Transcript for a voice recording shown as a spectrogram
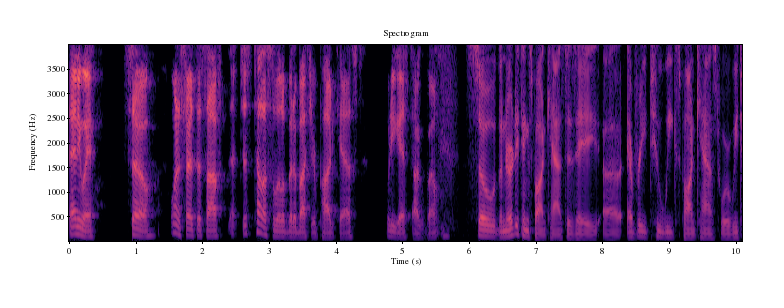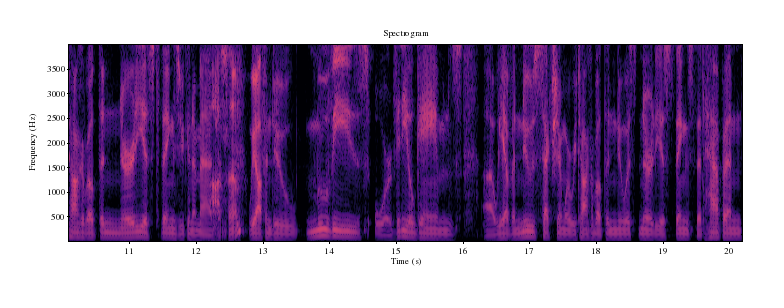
anyway, so I want to start this off. Just tell us a little bit about your podcast. What do you guys talk about? So the Nerdy Things podcast is a uh, every two weeks podcast where we talk about the nerdiest things you can imagine. Awesome. We often do movies or video games. Uh, we have a news section where we talk about the newest, nerdiest things that happen,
